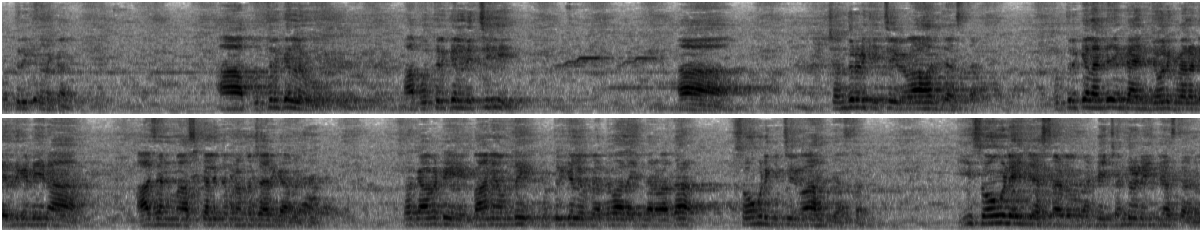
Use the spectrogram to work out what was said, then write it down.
పుత్రికలను కను. ఆ పుత్రికలు ఆ పుత్రికలనిచ్చి ఇచ్చి చంద్రుడికి ఇచ్చి వివాహం చేస్తాడు పుత్రికలు అంటే ఇంకా ఆయన జోలికి వెళ్ళడు ఎందుకంటే ఈయన ఆజన్మ అస్కలిత బ్రహ్మచారి కాబట్టి. సో కాబట్టి బాగానే ఉంది పుత్రికలు పెద్దవాళ్ళు అయిన తర్వాత సోముడికి ఇచ్చి వివాహం చేస్తాడు. ఈ సోముడు ఏం చేస్తాడు? అంటే ఈ చంద్రుడు ఏం చేస్తాడు?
